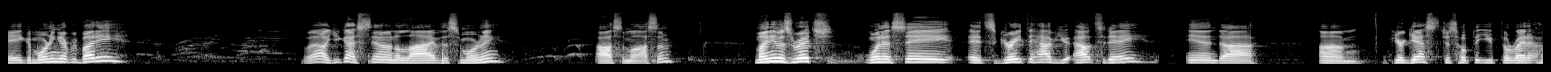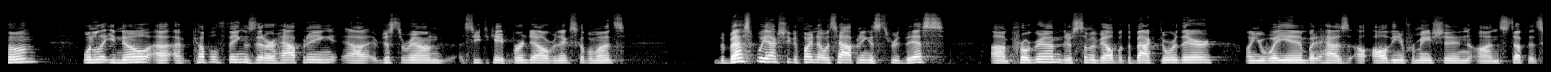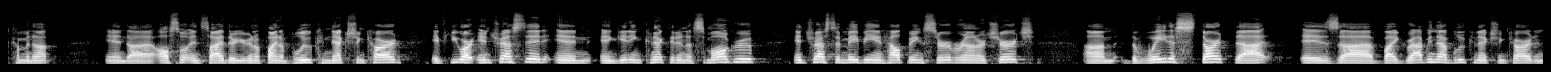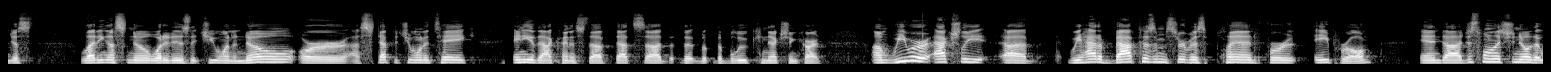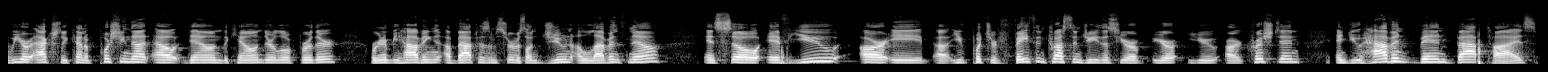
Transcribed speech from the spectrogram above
Hey, good morning, everybody. Well, you guys sound alive this morning. Awesome, awesome. My name is Rich. Want to say it's great to have you out today. And uh, um, if you're a guest, just hope that you feel right at home. Want to let you know a, a couple things that are happening uh, just around CTK Ferndale over the next couple months. The best way actually to find out what's happening is through this um, program. There's some available at the back door there on your way in, but it has all the information on stuff that's coming up. And uh, also inside there, you're going to find a blue connection card. If you are interested in, in getting connected in a small group, interested maybe in helping serve around our church, um, the way to start that is uh, by grabbing that blue connection card and just letting us know what it is that you want to know or a step that you want to take, any of that kind of stuff. That's uh, the, the, the, blue connection card. Um, we were actually uh, we had a baptism service planned for April. And uh, just want to let you know that we are actually kind of pushing that out down the calendar a little further. We're going to be having a baptism service on June 11th now. And so if you are a, uh, you've put your faith and trust in Jesus, you're, you're, you are a Christian, and you haven't been baptized,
